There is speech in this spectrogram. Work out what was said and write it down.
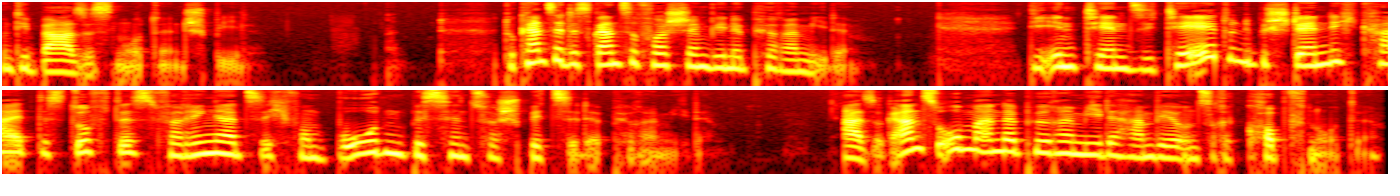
und die Basisnote ins Spiel. Du kannst dir das Ganze vorstellen wie eine Pyramide. Die Intensität und die Beständigkeit des Duftes verringert sich vom Boden bis hin zur Spitze der Pyramide. Also ganz oben an der Pyramide haben wir unsere Kopfnote.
